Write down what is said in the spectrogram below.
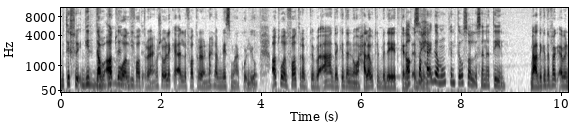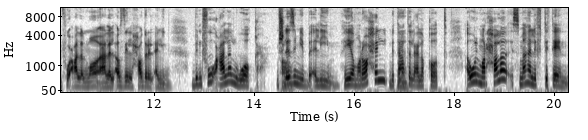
بتفرق جدا طب جدا أطول جدا. فترة يعني مش هقول لك أقل فترة لأن إحنا بنسمع كل يوم. أطول فترة بتبقى قاعدة كده انه حلاوة البدايات كانت أقصى قد إيه؟ حاجة ممكن توصل لسنتين. بعد كده فجأة بنفوق على الما على قصدي الحاضر الأليم بنفوق على الواقع مش. آه. لازم يبقى أليم هي مراحل بتاعة العلاقات أول مرحلة اسمها الافتتان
